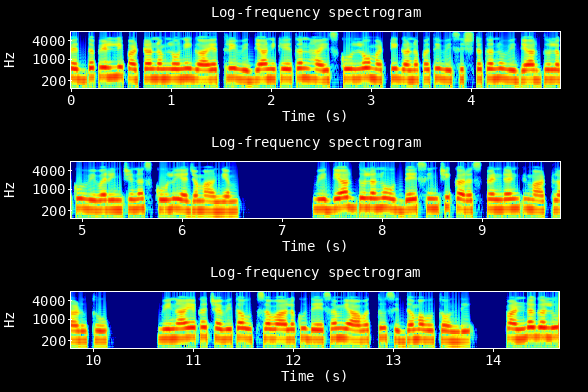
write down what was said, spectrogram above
పెద్దపెళ్ళి పట్టణంలోని గాయత్రి విద్యానికేతన్ హైస్కూల్లో మట్టి గణపతి విశిష్టతను విద్యార్థులకు వివరించిన స్కూలు యాజమాన్యం. విద్యార్థులను ఉద్దేశించి కరస్పెండెంట్ మాట్లాడుతూ వినాయక చవిత ఉత్సవాలకు దేశం యావత్తు సిద్ధమవుతోంది. పండగలు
